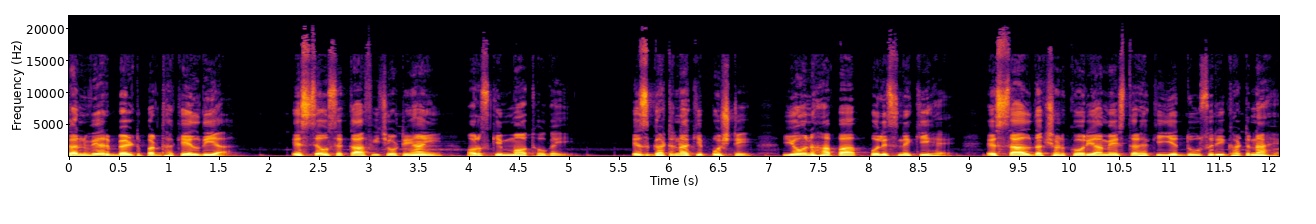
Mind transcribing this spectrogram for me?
कन्वेयर बेल्ट पर धकेल दिया। इससे उसे काफ़ी चोटें आईं और उसकी मौत हो गई। इस घटना की पुष्टि योनहापा पुलिस ने की है। इस साल दक्षिण कोरिया में इस तरह की ये दूसरी घटना है।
